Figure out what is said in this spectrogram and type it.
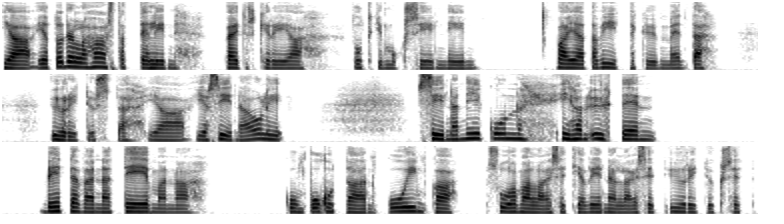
Ja, ja todella haastattelin väitöskirjaa tutkimuksiin niin vajaata 50 yritystä ja, ja siinä oli siinä niin kuin ihan yhteen vetävänä teemana, kun puhutaan kuinka suomalaiset ja venäläiset yritykset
